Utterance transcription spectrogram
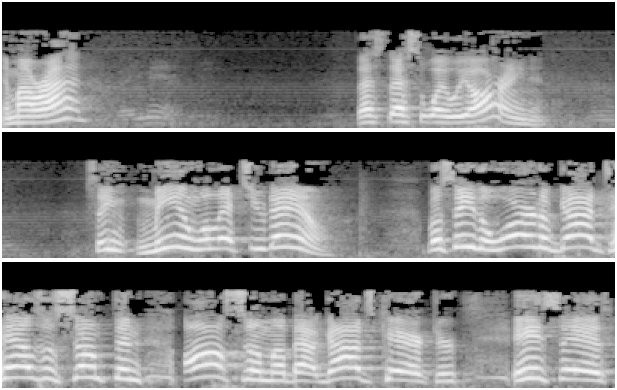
Am I right? That's, that's the way we are, ain't it? See, men will let you down. But see, the Word of God tells us something awesome about God's character. It says,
